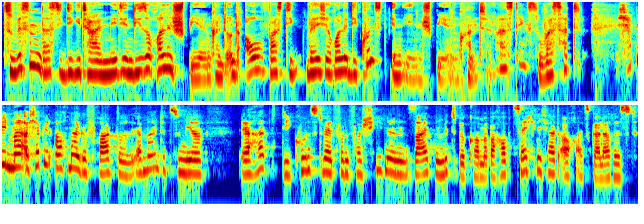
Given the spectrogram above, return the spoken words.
zu wissen, dass die digitalen Medien diese Rolle spielen könnte und auch was die, welche Rolle die Kunst in ihnen spielen konnte? Was denkst du? Was hat, Ich habe ihn mal, ich habe ihn auch mal gefragt und er meinte zu mir, er hat die Kunstwelt von verschiedenen Seiten mitbekommen, aber hauptsächlich halt auch als Galerist.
